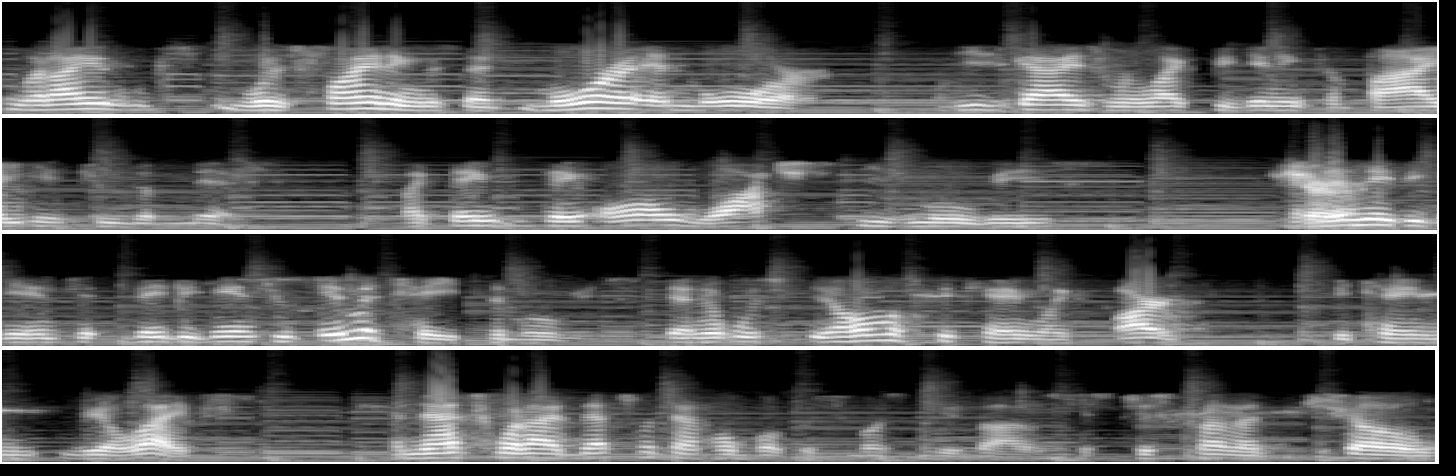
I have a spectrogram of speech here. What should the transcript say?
what I was finding was that more and more, these guys were like beginning to buy into the myth. Like they, they all watched these movies, sure. and then they began to they began to imitate the movies, and it was it almost became like art became real life, and that's what I that's what that whole book was supposed to be about. It was just just trying to show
